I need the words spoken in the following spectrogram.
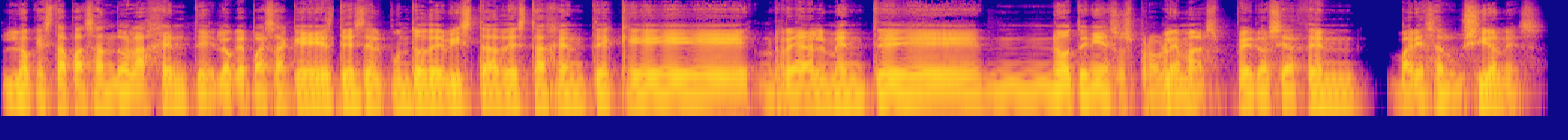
lo que está pasando la gente. Lo que pasa que es desde el punto de vista de esta gente que realmente no tenía esos problemas, pero se hacen varias alusiones.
